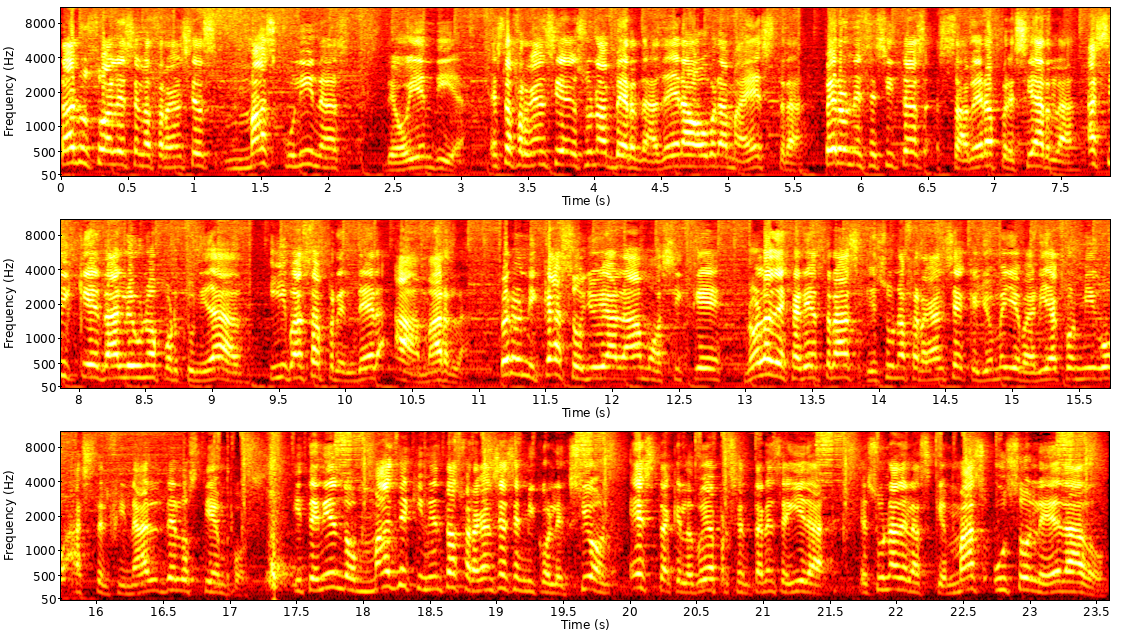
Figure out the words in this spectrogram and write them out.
tan usuales en las fragancias masculinas de hoy en día. Esta fragancia es una verdadera obra maestra, pero necesitas saber apreciarla, así que dale una oportunidad y vas a aprender a amarla. Pero en mi caso yo ya la amo, así que no la dejaría atrás y es una fragancia que yo me llevaría conmigo hasta el final de los tiempos. Y teniendo más de 500 fragancias en mi colección, esta que les voy a presentar enseguida es una de las que más uso le he dado.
